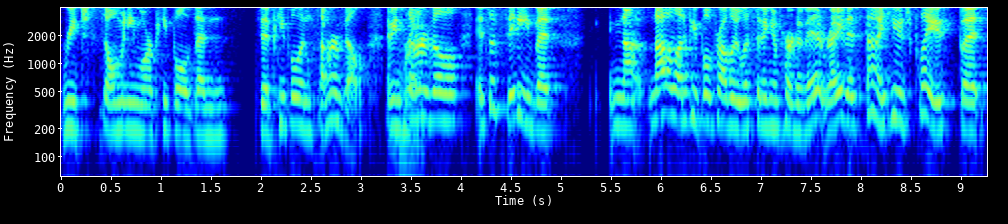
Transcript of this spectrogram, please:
reach so many more people than the people in Somerville. I mean Right. Somerville it's a city but not not a lot of people probably listening have heard of it right? It's not a huge place but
